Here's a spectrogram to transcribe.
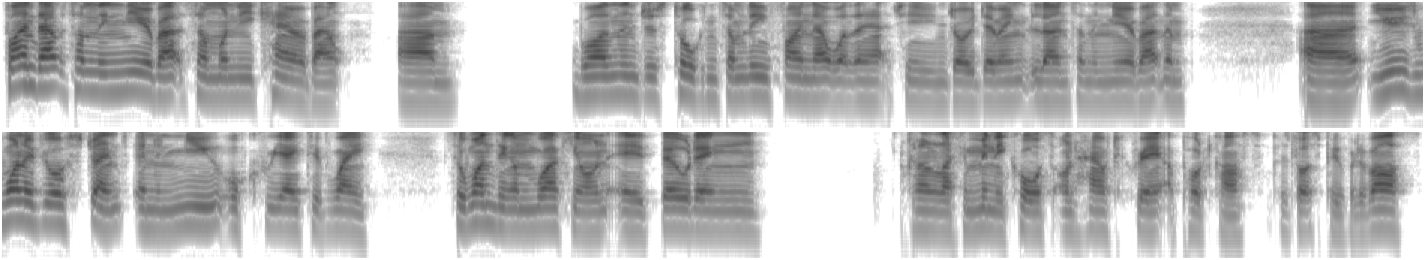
find out something new about someone you care about. Um, rather than just talking to somebody, find out what they actually enjoy doing, learn something new about them. Uh, use one of your strengths in a new or creative way. So, one thing I'm working on is building kind of like a mini course on how to create a podcast because lots of people have asked.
